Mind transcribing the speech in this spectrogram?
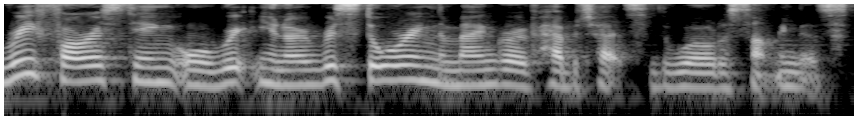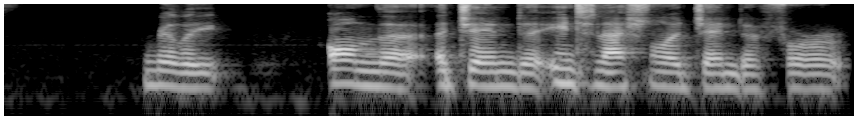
Reforesting or re, you know restoring the mangrove habitats of the world is something that's really on the agenda, international agenda for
